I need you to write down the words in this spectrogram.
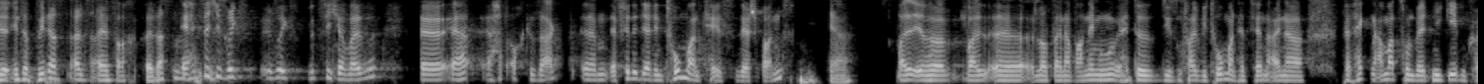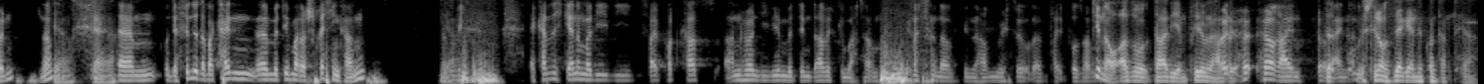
interpretiere das als einfach, äh, lassen Sie Er hat sich übrigens, übrigens witzigerweise, äh, er, er hat auch gesagt, ähm, er findet ja den Thomann-Case sehr spannend. Ja. Weil, äh, weil äh, laut seiner Wahrnehmung hätte diesen Fall wie Thomann hätte es ja in einer perfekten Amazon-Welt nie geben können. Ne? Ja, ja, ja. Ähm, und er findet aber keinen, äh, mit dem er da sprechen kann. Also ja. er kann sich gerne mal die, die zwei Podcasts anhören, die wir mit dem David gemacht haben, falls er da ihn haben möchte oder ein paar Infos haben. Genau, also da die Empfehlung hör, hör, hör rein. Hör da, rein wir stellen auch sehr gerne Kontakt her,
